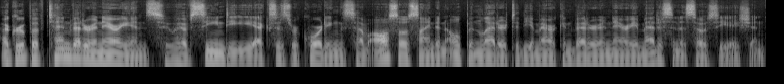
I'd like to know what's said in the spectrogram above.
A group of 10 veterinarians who have seen DXE's recordings have also signed an open letter to the American Veterinary Medicine Association,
